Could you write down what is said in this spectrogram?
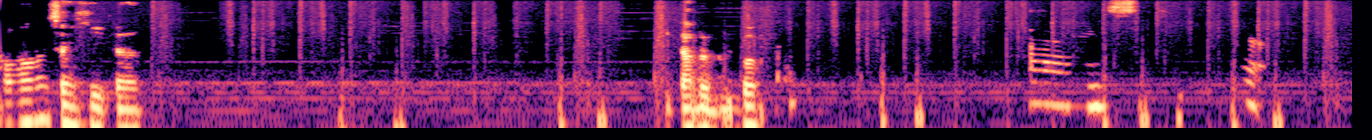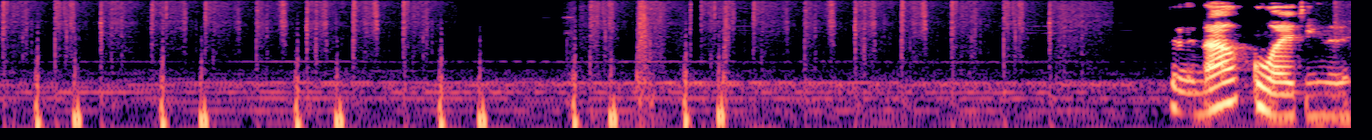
พราะเพราะเพราะอะอ่าน ยวน่ากลัวจริงเลย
